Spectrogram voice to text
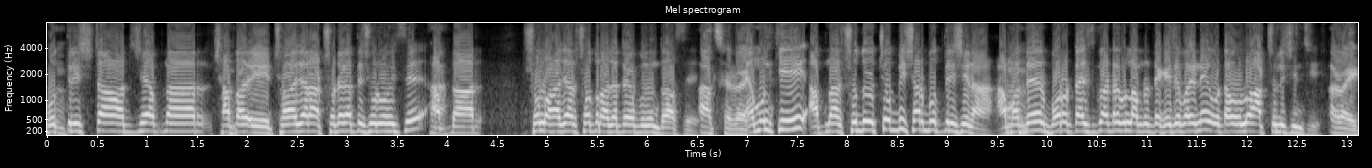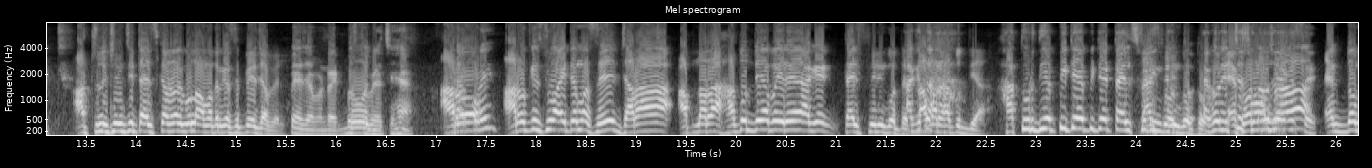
বত্রিশটা হচ্ছে আপনার সাত ছয় হাজার আটশো টাকাতে শুরু হয়েছে আপনার ষোলো হাজার সতেরো হাজার টাকা পর্যন্ত আছে। আচ্ছা এমনকি আপনার শুধু চব্বিশ আর বত্রিশে না আমাদের বড় টাইলস কাটারগুলো আমরা দেখাতে পারি না ওটা হলো আটচল্লিশ ইঞ্চি। রাইট আটচল্লিশ ইঞ্চি টাইলস কাটারগুলো আমাদের কাছে পেয়ে যাবেন। পেয়ে যাবেন রাইট বুঝতে পেরেছি হ্যাঁ। আরও আরও কিছু আইটেম আছে যারা আপনারা হাতুর দেওয়া বাইরে আগে টাইলস ফিটিং করতেন আবার হাতুর দেওয়া হাতুর দিয়ে পিঠে পিঠে টাইলস ফিটিং করতো। এখন একটু সহজ হয়ে গেছে। একদম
